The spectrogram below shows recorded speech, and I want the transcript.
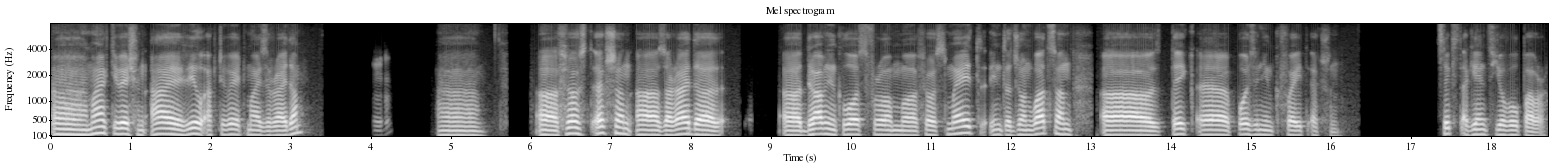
uh, my activation. I will activate my Zoraida. Mhm. Uh, uh, first action, uh, Zoraida uh, drowning claws from uh, first mate into John Watson. Uh, take a poisoning fate action. Six against your willpower.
